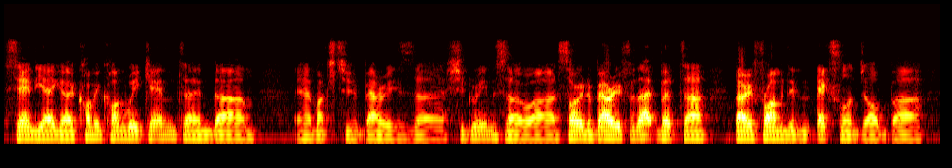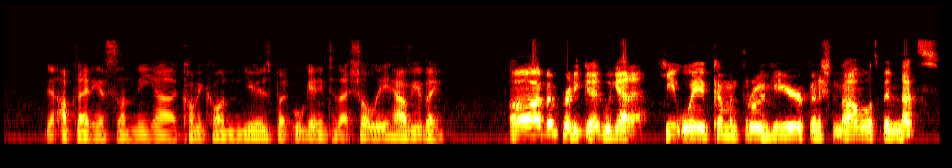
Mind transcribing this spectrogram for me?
San Diego Comic Con weekend, and um, uh, much to Barry's uh, chagrin. So uh, sorry to Barry for that, but uh, Barry Freiman did an excellent job uh, updating us on the uh, Comic Con news. But we'll get into that shortly. How have you been? Oh, I've been pretty good. We got a heat wave coming through here. Finished a novel. It's been nuts,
